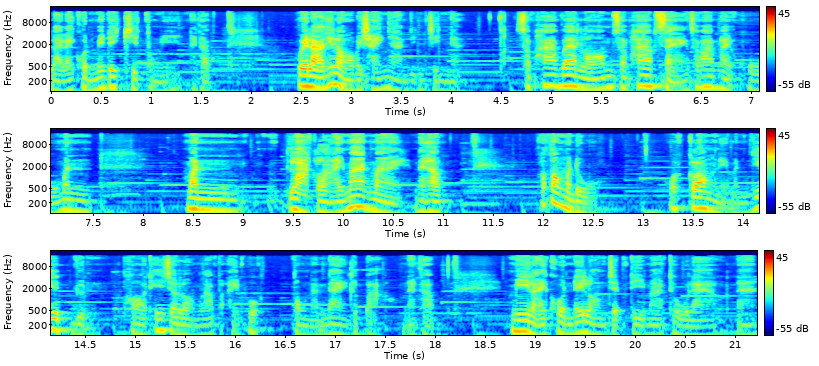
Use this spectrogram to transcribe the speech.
หลาย ๆ คนไม่ได้คิดตรงนี้นะครับ เวลาที่เราเอาไปใช้งานจริงๆเนี่ยสภาพแวดล้อม สภาพแสงสภาพอะไรโอ้โหมัน มันหลากหลายมากมายนะครับ ก็ต้องมาดูว่ากล้องเนี่ยมันยืดหยุ่นพอที่จะรองรับไอะไรพวกตรงนั้นได้หรือเปล่านะครับ มีหลายคนได้ลอง 7D Mark II แล้วนะ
